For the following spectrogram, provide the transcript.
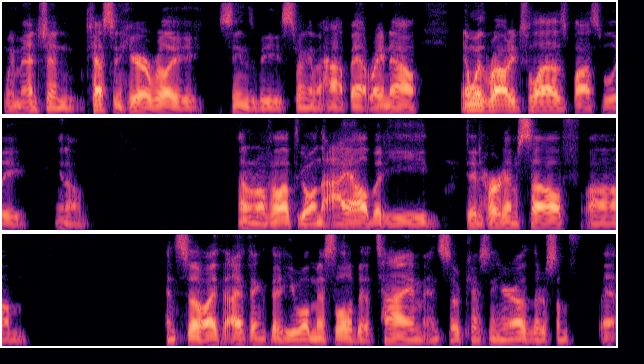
we mentioned, Keston Hiura really seems to be swinging a hot bat right now. And with Rowdy Tellez possibly, you know, I don't know if he'll have to go on the IL, but he did hurt himself. Um, and so I, th- I think that he will miss a little bit of time. And so Keston Hiura, there's some uh,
